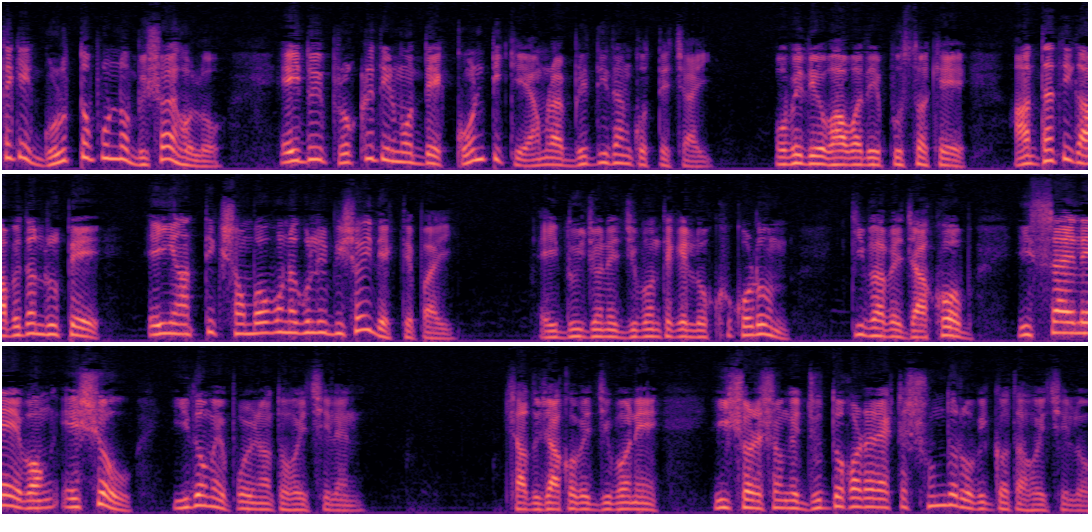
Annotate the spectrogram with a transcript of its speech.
থেকে গুরুত্বপূর্ণ বিষয় হল এই দুই প্রকৃতির মধ্যে কোনটিকে আমরা বৃদ্ধিদান করতে চাই? অবেদীয় ভাবাদীর পুস্তকে আধ্যাত্মিক আবেদন রূপে এই আত্মিক সম্ভাবনাগুলির বিষয়ই দেখতে পাই। এই দুইজনের জীবন থেকে লক্ষ্য করুন কীভাবে জাকব, ইসরায়েলে এবং এসেও ইদমে পরিণত হয়েছিলেন। সাধু জাকবের জীবনে ঈশ্বরের সঙ্গে যুদ্ধ করার একটা সুন্দর অভিজ্ঞতা হয়েছিল।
